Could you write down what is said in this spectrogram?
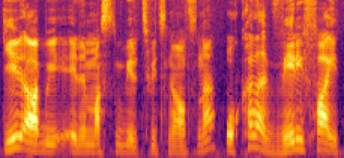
Gir abi Elon Musk'ın bir tweetinin altına. O kadar verified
